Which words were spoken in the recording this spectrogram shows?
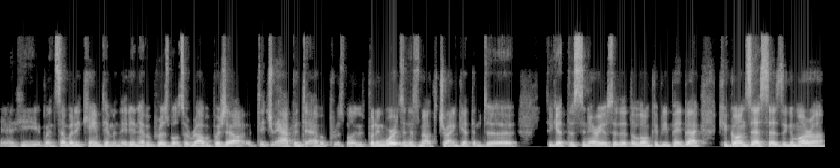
Uh, he when somebody came to him and they didn't have a prusbal, so Rabbi pushed out. Did you happen to have a prusbal? He was putting words in his mouth to try and get them to to get the scenario so that the loan could be paid back. Kigon Zeh says the Gemara,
